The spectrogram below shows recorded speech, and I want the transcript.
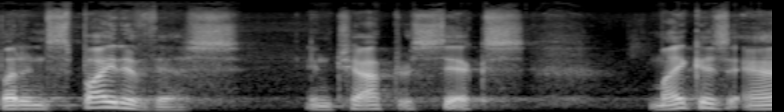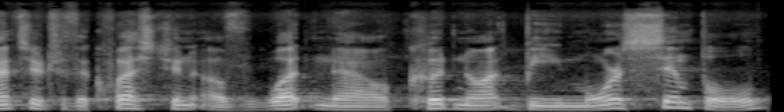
But in spite of this, in chapter 6, Micah's answer to the question of what now could not be more simple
